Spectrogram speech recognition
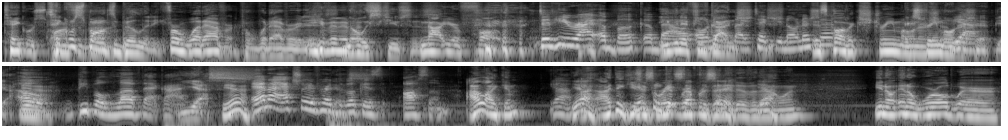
take responsibility, Take responsibility for, whatever. for whatever. whatever it is. Even if no it's excuses. not your fault. Did he write a book about if you've owner, gotten like taking ownership? it's called extreme ownership. Extreme yeah. ownership, yeah. Oh, Yeah. people love that guy. yes. Yeah. And I actually have heard the book is awesome. I like him. Yeah. Yeah. I, I think he's has a great good stuff to say. representative of Yeah. that one. You know, in a world where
